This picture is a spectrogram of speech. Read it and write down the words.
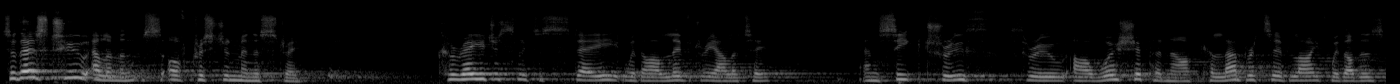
So there's two elements of Christian ministry courageously to stay with our lived reality and seek truth through our worship and our collaborative life with others,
